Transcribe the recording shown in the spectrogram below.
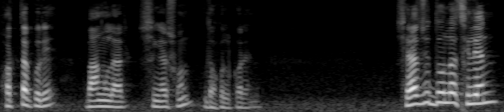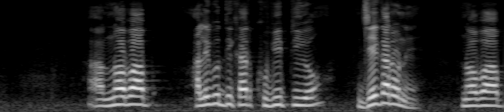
হত্যা করে বাংলার সিংহাসন দখল করেন। সিরাজউদ্দৌলা ছিলেন নবাব আলিবুদ্দি খাঁর খুবই প্রিয়। যে কারণে নবাব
